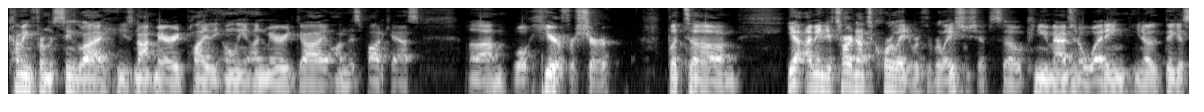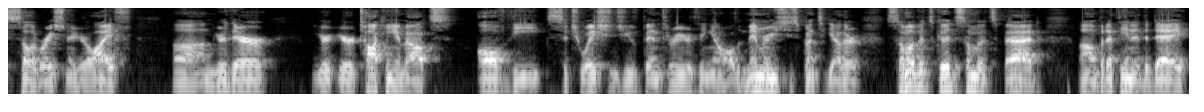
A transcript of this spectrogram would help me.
coming from a single guy who's not married, probably the only unmarried guy on this podcast. Um, well, here for sure, but um, yeah, I mean, it's hard not to correlate it with the relationship. So, can you imagine a wedding? You know, the biggest celebration of your life. Um, you're there. You're you're talking about all of the situations you've been through. You're thinking all the memories you spent together. Some of it's good, some of it's bad. Um, but at the end of the day,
